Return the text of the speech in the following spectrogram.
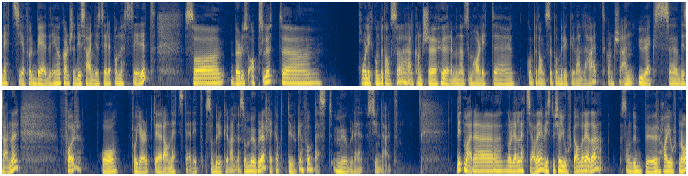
nettsideforbedring og kanskje designjustere på nettsida ditt, så bør du så absolutt uh, ha litt kompetanse, eller kanskje høre med den som har litt uh, kompetanse på brukervennlighet, kanskje en UX-designer for å få hjelp til å gjøre nettstedet ditt så brukervennlig som mulig, slik at du kan få best mulig synlighet. Litt mer eh, når det gjelder nettsida di, hvis du ikke har gjort det allerede, som du bør ha gjort nå,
